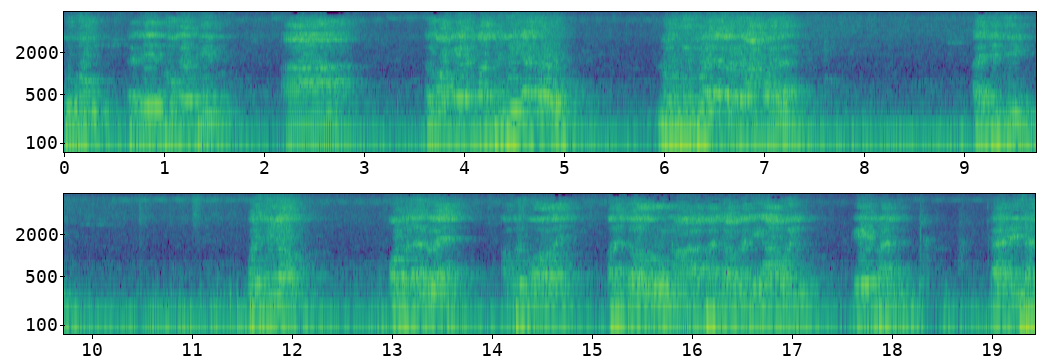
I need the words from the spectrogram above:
Google Feliz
